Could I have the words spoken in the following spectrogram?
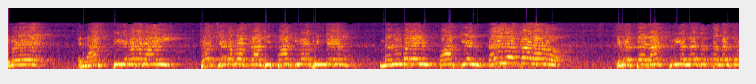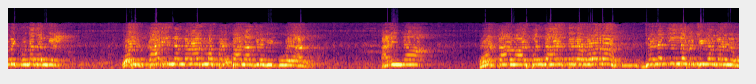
ഇവിടെ രാഷ്ട്രീയപരമായി സോഷ്യൽ ഡെമോക്രാറ്റിക് പാർട്ടി ഓഫ് ഇന്ത്യയും മെമ്പറെയും പാർട്ടിയെയും കരിതാക്കാനാണോ ഇവിടുത്തെ രാഷ്ട്രീയ നേതൃത്വങ്ങൾ ശ്രമിക്കുന്നതെങ്കിൽ ഒരു കാര്യം ഞങ്ങൾ ഓർമ്മപ്പെടുത്താൻ ആഗ്രഹിക്കുകയാണ്. കഴിഞ്ഞ ഓട്ടാങ്ങാൾ പഞ്ചായത്തിലെ ഓരോ ജനകീയ വിഷയങ്ങളിലും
